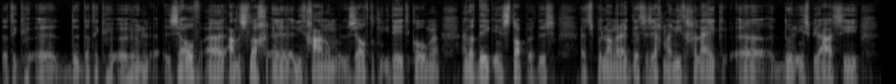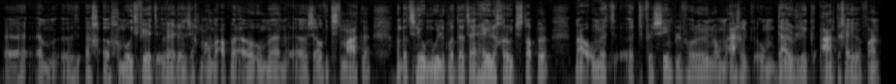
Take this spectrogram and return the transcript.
dat ik, eh, dat ik hu- hun zelf eh, aan de slag eh, liet gaan om zelf tot een idee te komen. En dat deed ik in stappen. Dus het is belangrijk dat ze zeg maar niet gelijk eh, door de inspiratie eh, em, eh, ge- eh, gemotiveerd werden zeg maar, om, eh, om een, eh, zelf iets te maken. Want dat is heel moeilijk, want dat zijn hele grote stappen. Maar om het eh, te versimpelen voor hun, om eigenlijk om duidelijk aan te geven van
